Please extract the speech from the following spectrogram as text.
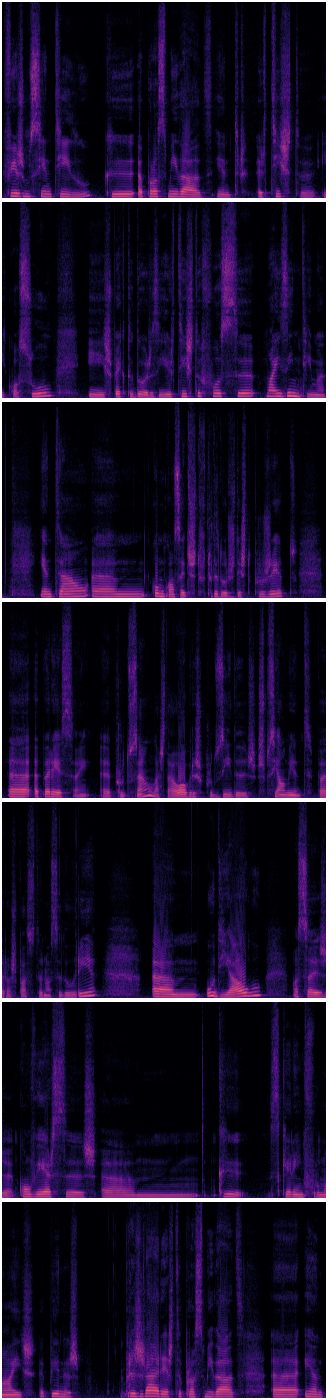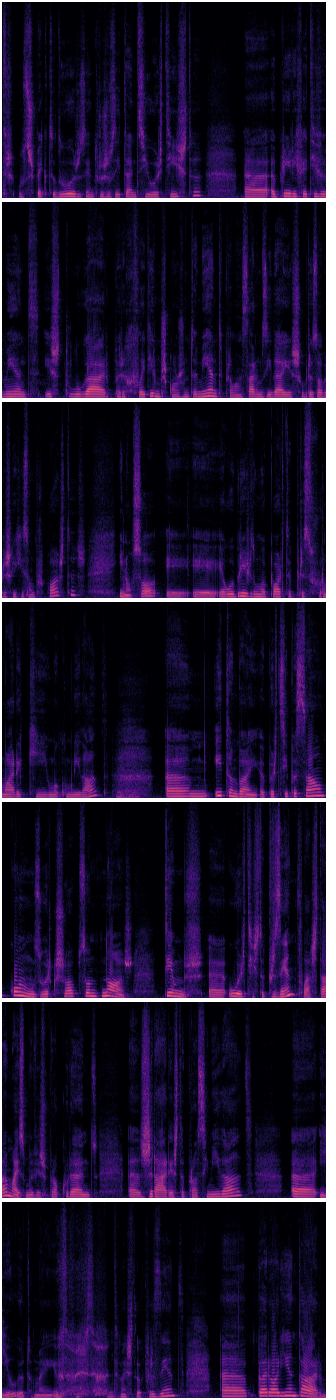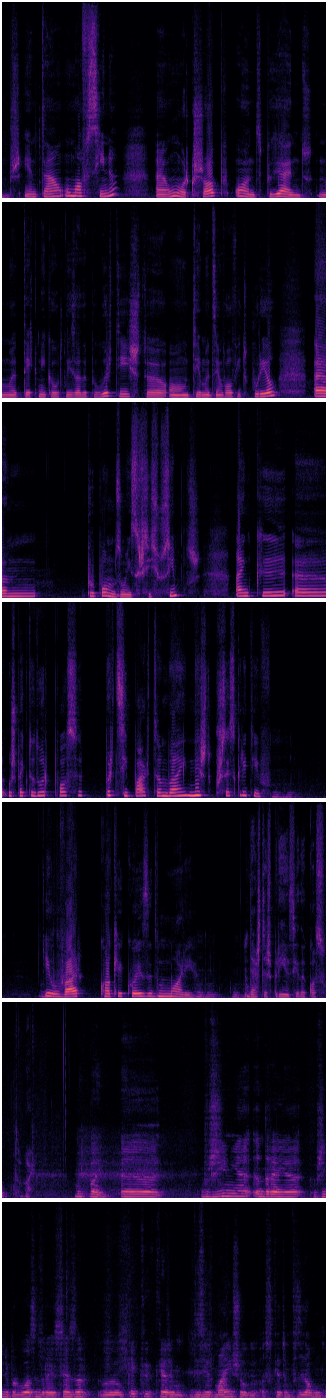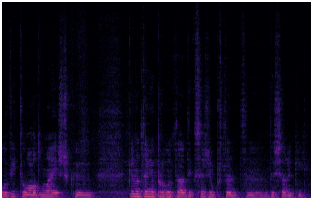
fez-me sentido que a proximidade entre artista e COSUL e espectadores e artista fosse mais íntima. Então, um, como conceitos estruturadores deste projeto, uh, aparecem a produção, lá está, obras produzidas especialmente para o espaço da nossa galeria, um, o diálogo, ou seja, conversas um, que se querem informais apenas para gerar esta proximidade uh, entre os espectadores, entre os visitantes e o artista, uh, abrir efetivamente este lugar para refletirmos conjuntamente, para lançarmos ideias sobre as obras que aqui são propostas e não só, é, é, é o abrir de uma porta para se formar aqui uma comunidade. Uhum. Um, e também a participação com os workshops onde nós temos uh, o artista presente, lá está, mais uma vez procurando uh, gerar esta proximidade, uh, e eu, eu, também, eu também, também estou presente, para orientarmos. Então uma oficina, um workshop, onde pegando numa técnica utilizada pelo artista ou um tema desenvolvido por ele, um, propomos um exercício simples em que o espectador possa participar também neste processo criativo uhum. Uhum. e levar qualquer coisa de memória uhum. desta experiência da COSUL também. Muito bem. Uh, Virgínia, Andreia, Virgínia Barbosa, Andreia César, uh, o que é que querem dizer mais, ou se querem fazer algum convite ou algo mais que, que eu não tenha perguntado e que seja importante deixar aqui?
